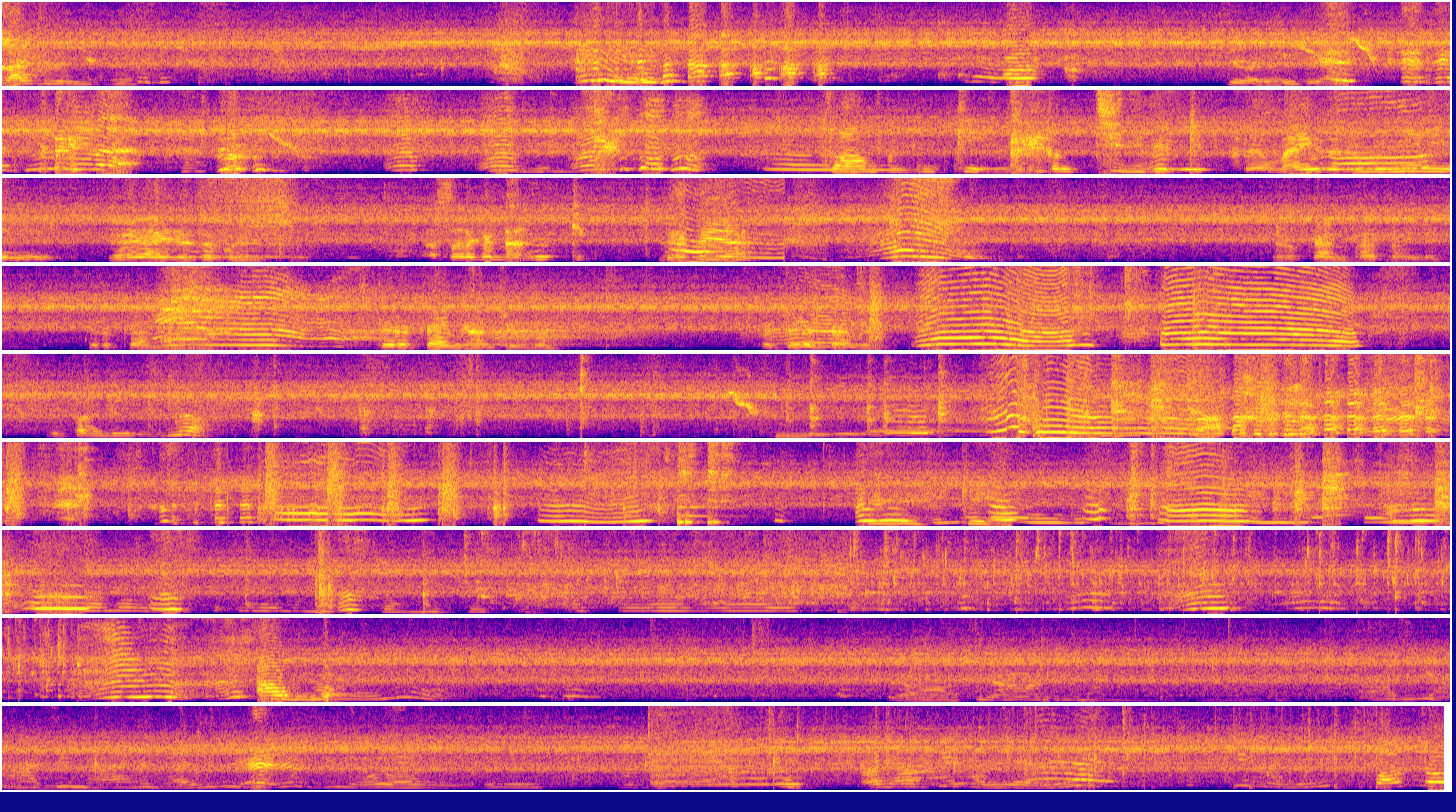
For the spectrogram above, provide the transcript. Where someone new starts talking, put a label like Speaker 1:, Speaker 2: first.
Speaker 1: lagi
Speaker 2: gimana sih
Speaker 1: Tom kencing, kencing di detik main ini.
Speaker 2: Ya, ya, ya.
Speaker 3: Asal kena. Nanti
Speaker 2: ya. Terkan batu ini, terkan, terkan kan sudah, terkan
Speaker 1: dibalik lah
Speaker 4: Okay.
